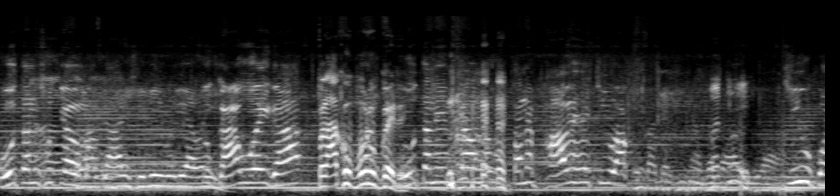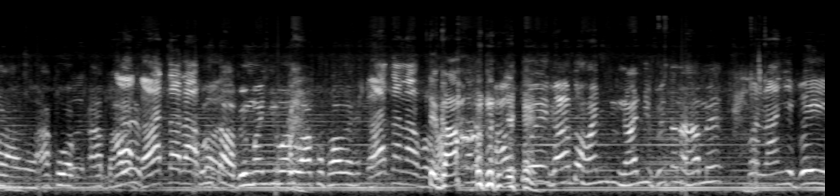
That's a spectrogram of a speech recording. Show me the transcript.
હું તને શું કહેવા માંગુ? તું ગાવું હોય ગા. પણ આખું પૂરું કરી હું તને એમ કહેવા માંગુ તને ફાવે છે ચીવ આખું ચિયું પણ આનું આખું આ ભાવે? ગાતા ના ફાવે. અભિમન્યુ વાળું આખું ફાવે છે ગાતા ના ફાવે. ગા ફાવતું હોય ગા તો નાની ભાઈ તને સામે પણ નાની ભાઈ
